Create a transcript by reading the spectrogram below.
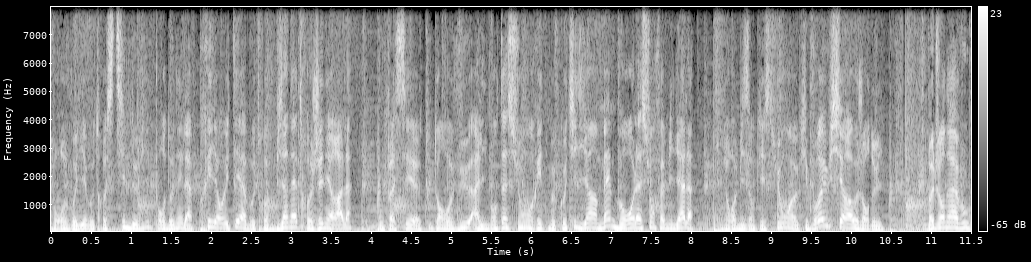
Vous revoyez votre style de vie pour donner la priorité à votre bien-être général. Vous passez euh, tout en revue alimentation, rythme quotidien, même vos relations familiales. Une remise en question euh, qui vous réussira aujourd'hui. Bonne journée à vous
